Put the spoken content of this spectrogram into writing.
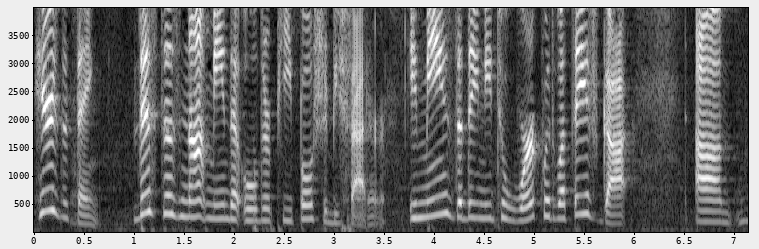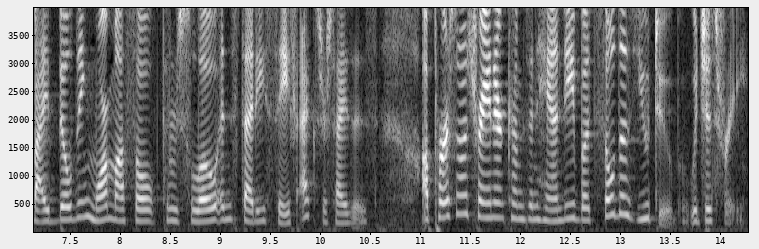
Here's the thing this does not mean that older people should be fatter. It means that they need to work with what they've got um, by building more muscle through slow and steady, safe exercises. A personal trainer comes in handy, but so does YouTube, which is free.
